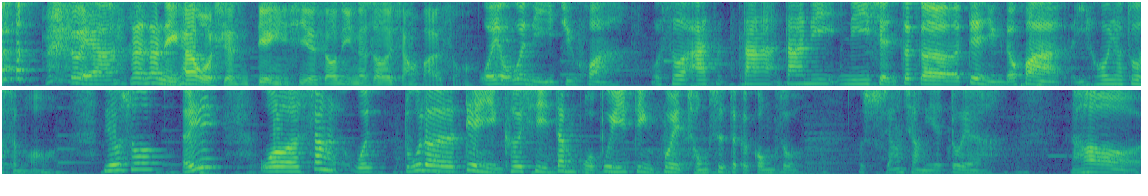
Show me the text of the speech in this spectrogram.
对啊，那那你看我选电影系的时候，你那时候的想法是什么？我有问你一句话，我说啊，达达你你选这个电影的话，以后要做什么？你就说，哎、我上我读了电影科系，但我不一定会从事这个工作。我想想也对啊，然后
